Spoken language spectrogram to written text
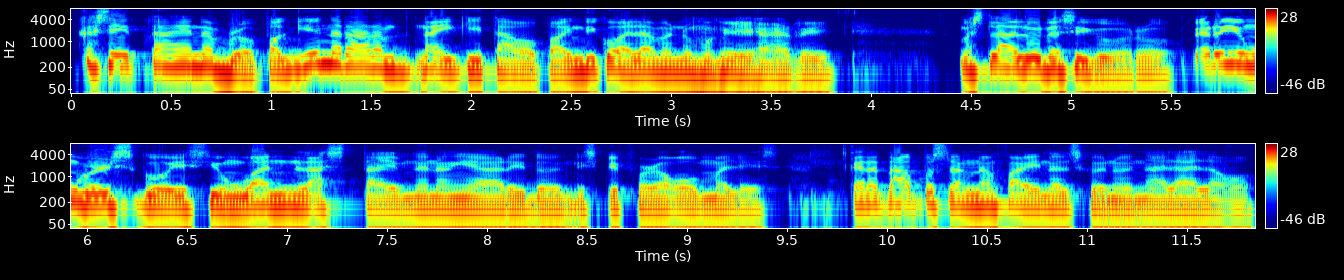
Kasi tayo na bro, pag yun nararam nakikita ko pa, hindi ko alam anong mangyayari. Mas lalo na siguro. Pero yung worst ko is yung one last time na nangyari doon is before ako umalis. Katatapos lang ng finals ko noon, naalala ko.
